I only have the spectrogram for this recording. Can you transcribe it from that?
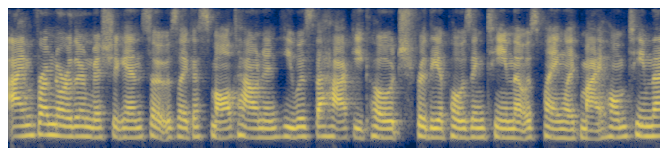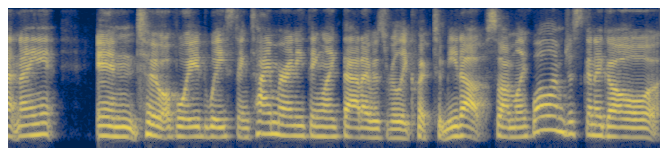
I'm from northern Michigan, so it was like a small town, and he was the hockey coach for the opposing team that was playing like my home team that night. And to avoid wasting time or anything like that, I was really quick to meet up. So I'm like, well, I'm just going to go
